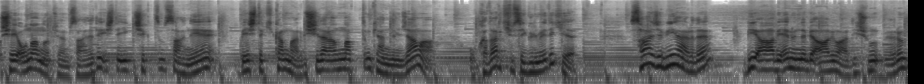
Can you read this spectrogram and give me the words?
şey onu anlatıyorum sahnede. İşte ilk çıktım sahneye 5 dakikam var. Bir şeyler anlattım kendimce ama o kadar kimse gülmedi ki. Sadece bir yerde bir abi, en önde bir abi vardı hiç unutmuyorum.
